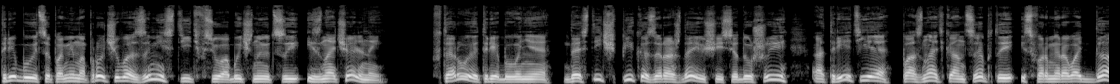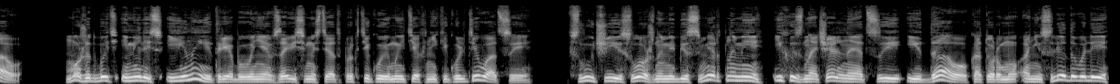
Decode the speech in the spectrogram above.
требуется, помимо прочего, заместить всю обычную ци изначальной. Второе требование – достичь пика зарождающейся души, а третье – познать концепты и сформировать дао, может быть, имелись и иные требования в зависимости от практикуемой техники культивации. В случае сложными бессмертными, их изначальная ци и дао, которому они следовали,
